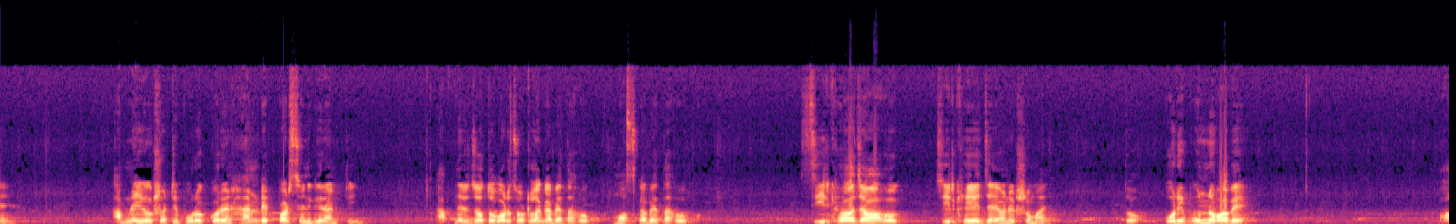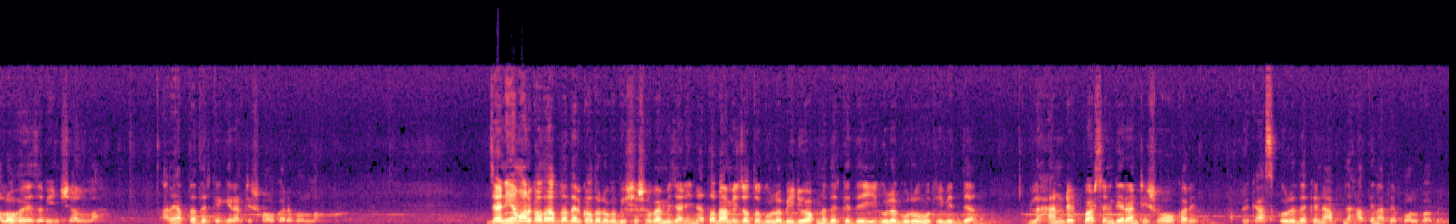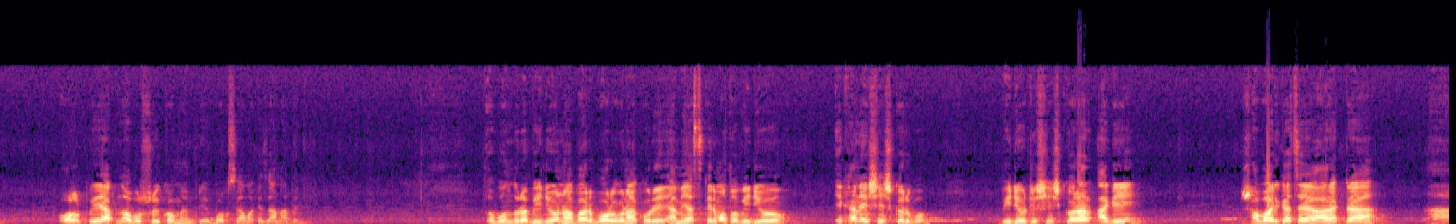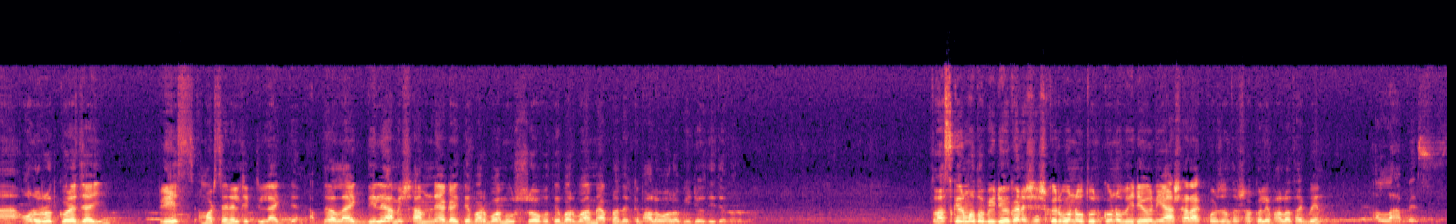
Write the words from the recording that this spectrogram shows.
আপনি এই ঔষধটি প্রয়োগ করেন, হান্ড্রেড পার্সেন্ট গ্যারান্টি। আপনার যত বড় চোট লাগা ব্যথা হোক, মস্কা ব্যথা হোক চির খাওয়া যাওয়া হোক, চির খেয়ে যায় অনেক সময়। তো পরিপূর্ণভাবে ভালো হয়ে যাবে ইনশাল্লাহ আমি আপনাদেরকে গ্যারান্টি সহকারে বললাম। জানি আমার কথা আপনাদের কতটুকু বিশ্বাস হবে আমি জানি না, তবে আমি যতগুলো ভিডিও আপনাদেরকে দেই, এগুলো গুরুমুখী বিদ্যা, এগুলো হান্ড্রেড পার্সেন্ট গ্যারান্টি সহকারে আপনি কাজ করে দেখেন, আপনি হাতে নাতে ফল পাবেন। ফল পেয়ে আপনি অবশ্যই কমেন্ট বক্সে আমাকে জানাবেন। তো বন্ধুরা ভিডিও না বার বড় না করে আমি আজকের মতো ভিডিও এখানেই শেষ করব। ভিডিওটি শেষ করার আগে সবার কাছে আর একটা অনুরোধ করে যাই। প্লিজ আমার চ্যানেলটি একটি লাইক দেন। আপনারা লাইক দিলে আমি সামনে আগাইতে পারব, আমি উৎসাহ হতে পারব, আমি আপনাদেরকে ভালো ভালো ভিডিও দিতে পারব। তো আজকের মতো ভিডিও এখানে শেষ করব। নতুন কোনো ভিডিও নিয়ে আসার আগ পর্যন্ত সকলে ভালো থাকবেন। আল্লাহ হাফেজ।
